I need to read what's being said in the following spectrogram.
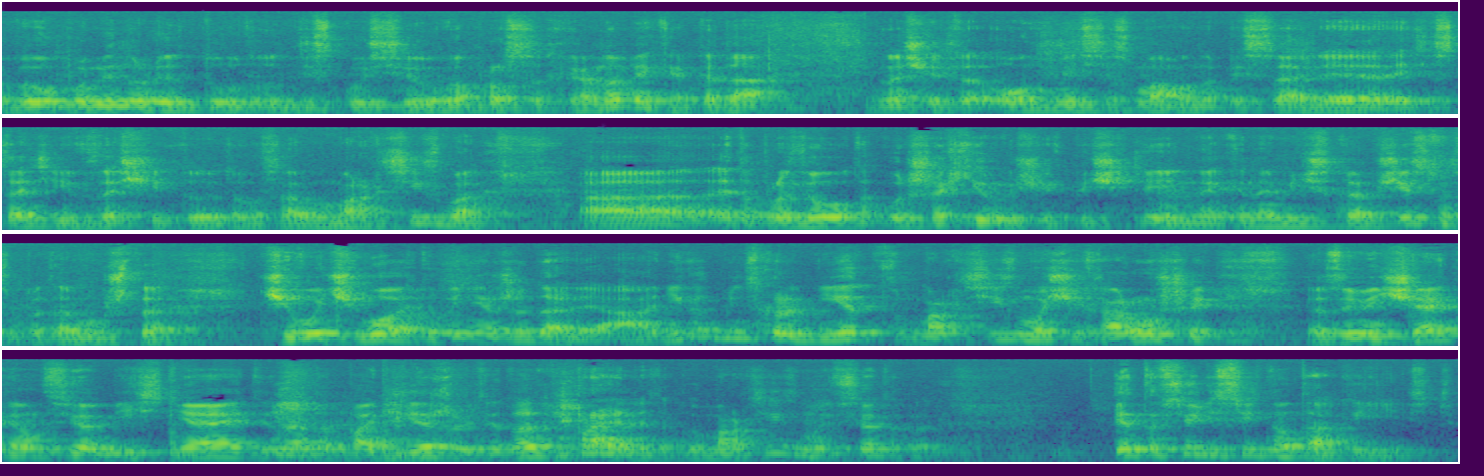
Вы упомянули тут вот дискуссию в вопросах экономики, когда значит, он вместе с Мао написали эти статьи в защиту этого самого марксизма. А, это произвело такое шокирующее впечатление на экономическую общественность, потому что чего-чего этого не ожидали. А они как бы не сказали, нет, марксизм очень хороший, замечательный, он все объясняет, и надо поддерживать. Это правильный такой марксизм, и все такое. Это все действительно так и есть.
